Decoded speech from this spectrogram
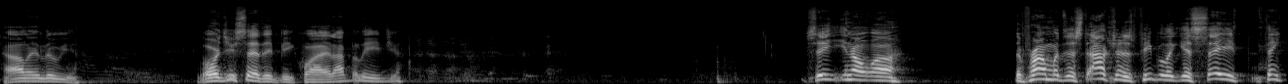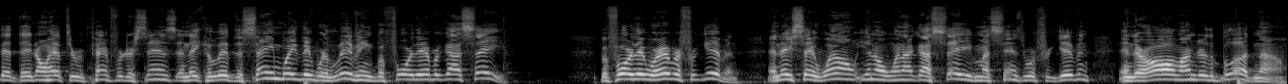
Hallelujah. Lord, you said they'd be quiet. I believed you. See, you know, uh, the problem with this doctrine is people that get saved think that they don't have to repent for their sins and they can live the same way they were living before they ever got saved, before they were ever forgiven. And they say, well, you know, when I got saved, my sins were forgiven and they're all under the blood now.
